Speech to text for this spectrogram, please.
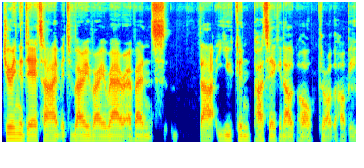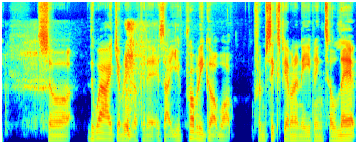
during the daytime, it's very very rare at events that you can partake in alcohol throughout the hobby. So the way I generally look at it is that you've probably got what from six pm on an evening till late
